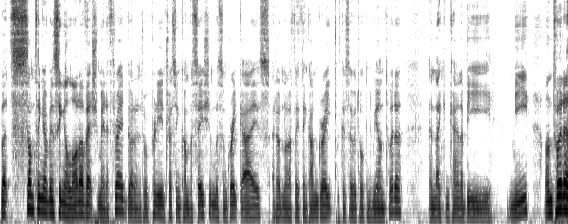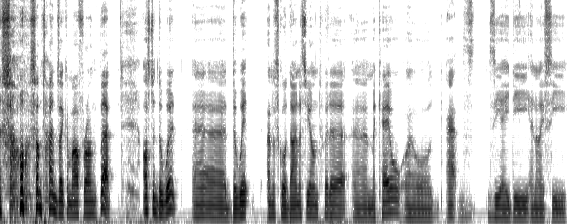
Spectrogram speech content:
But something I've been seeing a lot of, actually made a thread, got into a pretty interesting conversation with some great guys. I don't know if they think I'm great because they were talking to me on Twitter, and I can kind of be me on Twitter, so sometimes I come off wrong. But Austin DeWitt, uh, DeWitt underscore dynasty on Twitter, uh, Mikhail, or at Z A D N I C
